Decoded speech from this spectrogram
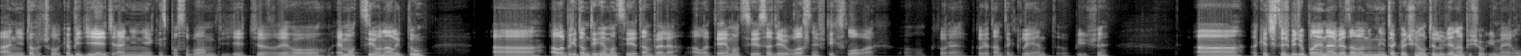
ani toho človeka vidieť, ani nejakým spôsobom vidieť e, jeho emocionalitu. A, ale pritom tých emócií je tam veľa. Ale tie emócie sa dejú vlastne v tých slovách, ktoré, ktoré tam ten klient píše. A, a keď chceš byť úplne najviac anonimný, tak väčšinou tí ľudia napíšu e-mail.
